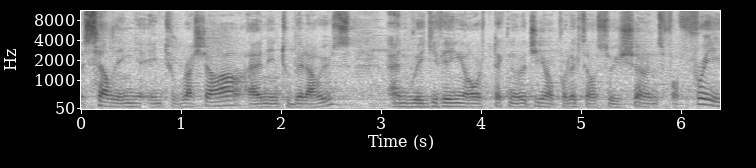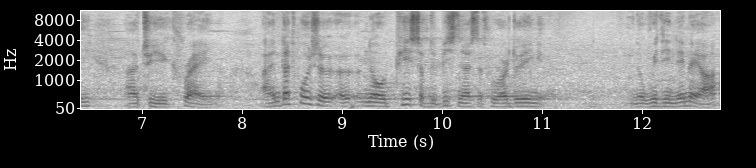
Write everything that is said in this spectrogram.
uh, selling into Russia and into Belarus, and we're giving our technology, our products, our solutions for free uh, to Ukraine. And that was a, a you know, piece of the business that we were doing you know, within EMEA,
